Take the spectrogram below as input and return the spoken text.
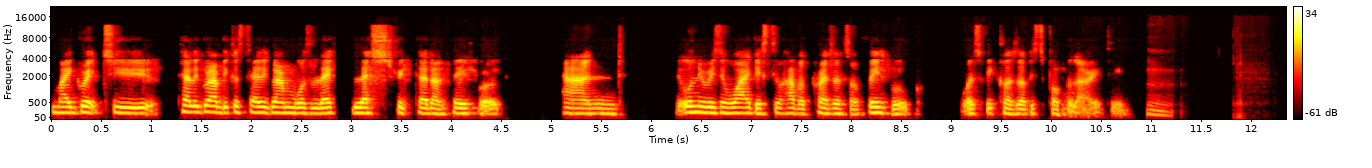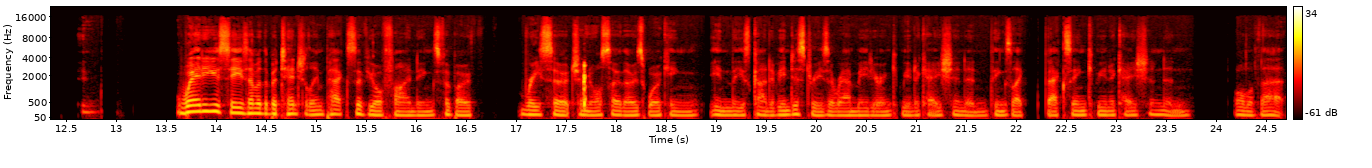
migrate to Telegram because Telegram was less less stricter than Facebook, and the only reason why they still have a presence on Facebook was because of its popularity. Hmm. Where do you see some of the potential impacts of your findings for both research and also those working in these kind of industries around media and communication and things like vaccine communication and all of that?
